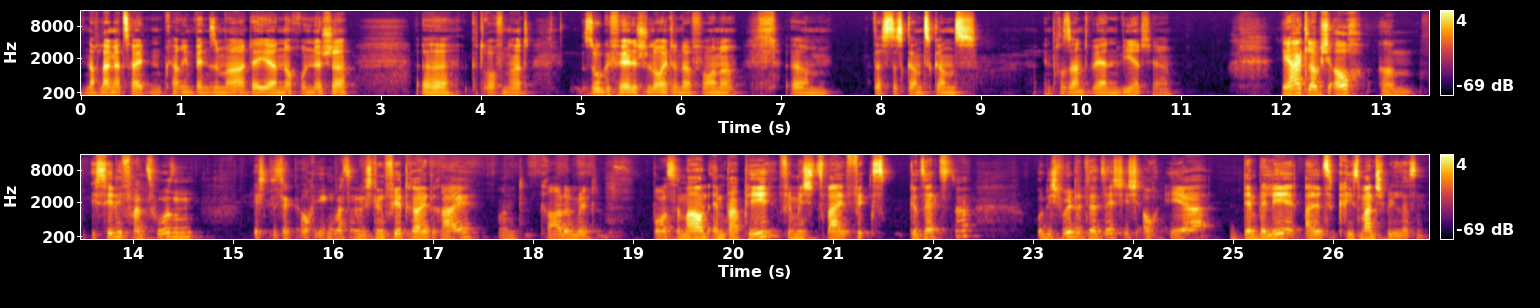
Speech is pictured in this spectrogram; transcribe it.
nach langer Zeit einen Karim Benzema, der ja noch und nöcher äh, getroffen hat. So gefährliche Leute da vorne, ähm, dass das ganz, ganz interessant werden wird, ja. Ja, glaube ich auch. Ähm, ich sehe die Franzosen, ehrlich gesagt, auch irgendwas in Richtung 4-3-3 und gerade mit Benzema und Mbappé für mich zwei fix gesetzte. Und ich würde tatsächlich auch eher Dembele als Griezmann spielen lassen.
